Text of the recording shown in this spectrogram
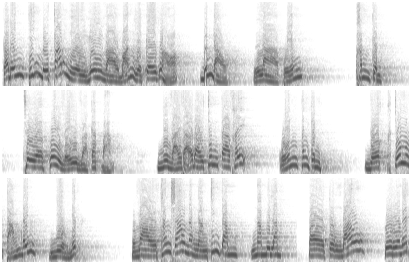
có đến 98 người ghi vào bản liệt kê của họ. Đứng đầu là quyển Thánh kinh thưa quý vị và các bạn, như vậy thì ở đây chúng ta thấy quyển Thánh kinh được chú trọng đến nhiều nhất vào tháng 6 năm 1955 tờ tuần báo Coronet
